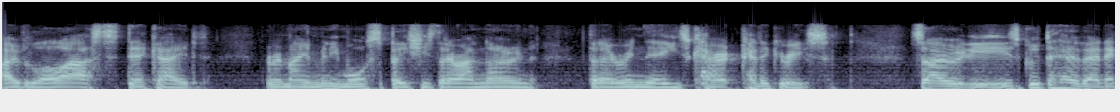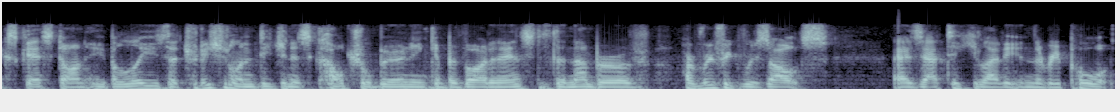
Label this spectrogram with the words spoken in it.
over the last decade. There remain many more species that are unknown that are in these categories. So it's good to have our next guest on who believes that traditional Indigenous cultural burning can provide an answer to the number of horrific results as articulated in the report.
